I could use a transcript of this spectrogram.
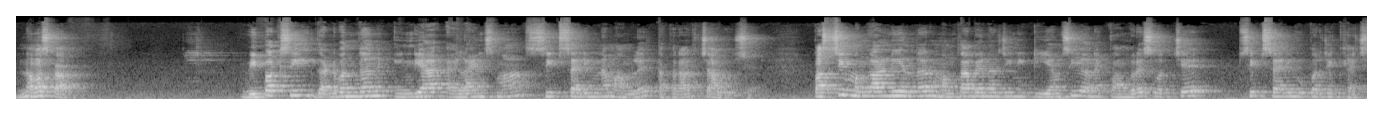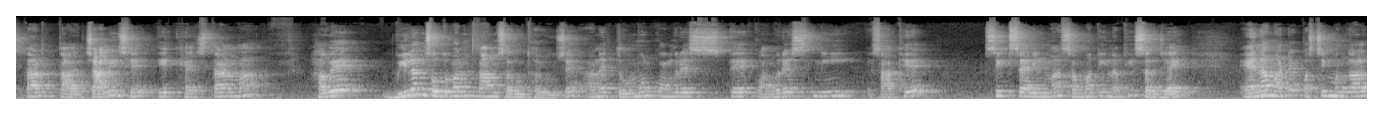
નમસ્કાર. વિપક્ષી ગઠબંધન ઇન્ડિયા એલાયન્સમાં સીટ શેરિંગના મામલે તકરાર ચાલુ છે. પશ્ચિમ બંગાળની અંદર મમતા બેનર્જીની ટીએમસી અને કોંગ્રેસ વચ્ચે સીટ શેરિંગ ઉપર જે ખેંચતાણ ચાલી છે, એ ખેંચતાણમાં હવે વિલન શોધવાનું કામ શરૂ થયું છે અને તૃણમૂલ કોંગ્રેસે કોંગ્રેસની સાથે સીટ શેરિંગમાં સંમતિ નથી સર્જાઈ. એના માટે પશ્ચિમ બંગાળ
